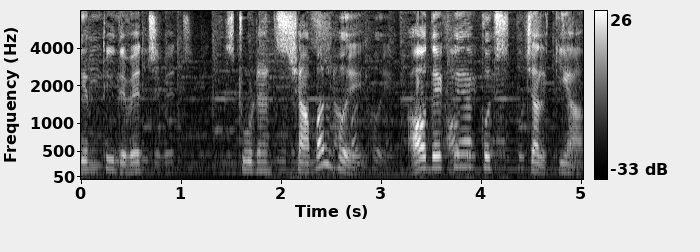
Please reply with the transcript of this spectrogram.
ਗਿਣਤੀ ਦੇ ਵਿੱਚ ਸਟੂਡੈਂਟਸ ਸ਼ਾਮਲ ਹੋਏ। ਆਓ ਦੇਖਦੇ ਹਾਂ ਕੁਝ ਝਲਕੀਆਂ।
